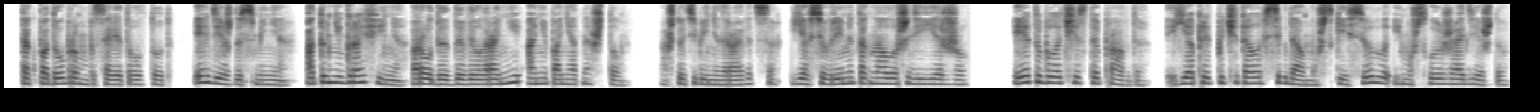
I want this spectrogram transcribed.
— так по-доброму посоветовал тот. «И одежду смени, а то не графиня, рода де Вилрани, а непонятно что. А что тебе не нравится? Я все время так на лошади езжу». И это была чистая правда. Я предпочитала всегда мужские седла и мужскую же одежду.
